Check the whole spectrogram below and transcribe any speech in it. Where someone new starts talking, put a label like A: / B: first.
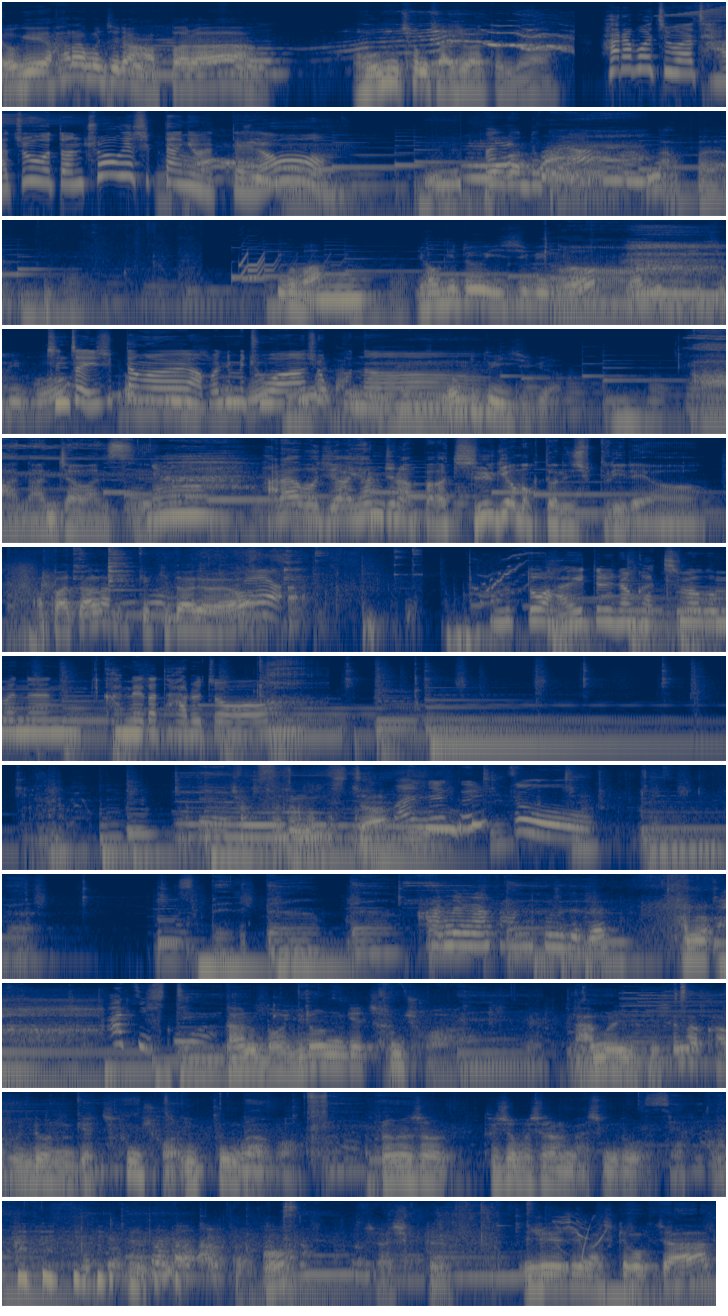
A: 여기 할아버지랑 아빠랑 엄청 자주 왔던데.
B: 할아버지와 자주 오던 추억의 식당에 왔대요.
C: 아 이거 누구야?
A: 그건 아빠야. 이거 봐. 여기도 이 집이고
D: 어.
A: 여기도 이 집이고.
B: 진짜 이 식당을
A: 여기도 이
B: 아버님이
A: 집이고,
B: 좋아하셨구나.
A: 정말. 여기도 이 집이야.
D: 아 난자완스.
B: 야,
D: 할아버지와 현준 아빠가 즐겨 먹던 음식들이래요.
A: 아빠 잘라줄게 기다려요.
B: 그리고 또 아이들이랑 같이 먹으면은 감회가 다르죠.
A: 자, 짜장면 먹자.
C: 만약에 있어. 카메라 당신들은
A: 가면 아, 나는 너 이런 게 참 좋아. 남을 이렇게 생각하고 이러는 게 참 좋아. 이쁜 거야, 뭐. 그러면서 드셔보시라는 말씀도 없고. 어? 자식들. 이준이 씨 맛있게 먹자.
